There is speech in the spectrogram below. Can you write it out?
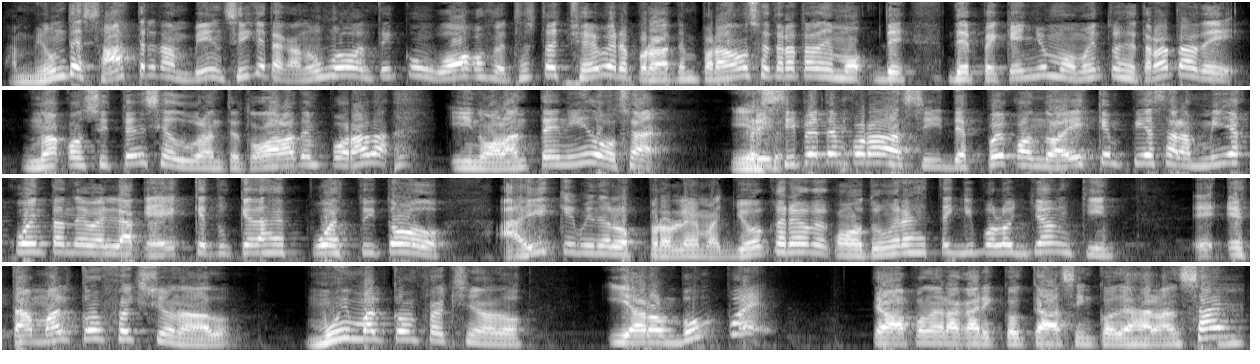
También un desastre también. Sí, que te ganó un juego del con walk-off. Esto está chévere, pero la temporada no se trata de, mo- de, de pequeños momentos. Se trata de una consistencia durante toda la temporada y no la han tenido. O sea, Principio de temporada sí. Después, cuando ahí es que empieza, las millas cuentan de verdad, que es que tú quedas expuesto y todo. Ahí es que vienen los problemas. Yo creo que cuando tú miras este equipo, los Yankees, eh, está mal confeccionado. Muy mal confeccionado. Y Aaron Boone, pues, te va a poner a Gary cada cinco días a lanzar.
